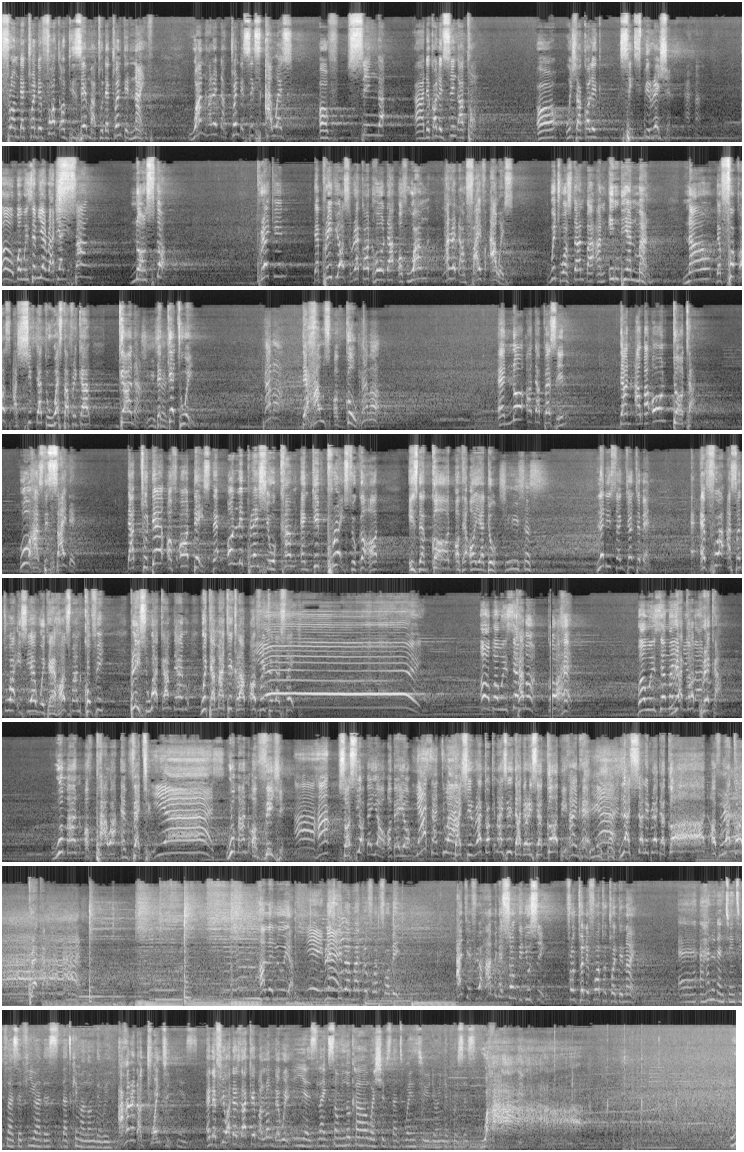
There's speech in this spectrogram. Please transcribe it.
from the 24th of December to the 29th, 126 hours of sing, uh, they call it sing-a-thon, or we shall call it singspiration. oh but when some year radia Sang non-stop, breaking the previous record holder of 105 hours, which was done by an Indian man. Now the focus has shifted to West Africa, Ghana, the gateway, the house of gold. And no other person than our own daughter who has decided that today of all days the only place she will come and give praise to God is the God of the dome. Jesus. Ladies and gentlemen, Efua Asantewaa is here with her husband Kofi. Please welcome them with a mighty clap offering to the stage. Oh but when some Come on, go ahead. but when some Record breaker, woman of power and virtue. yes woman of vision. uh-huh So she obeyo, obeyo. yes antua But she recognizes that there is a God behind her. Yes. Let's celebrate the God of record breaker. Hallelujah. Please give amen a microphone for me. Auntie, if you how many songs did you sing from 24 to 29? Uh, 120 plus a few others that came along the way. 120. Yes. And a few others that came along the way. Yes, like some local worships that went through during the process. Wow.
